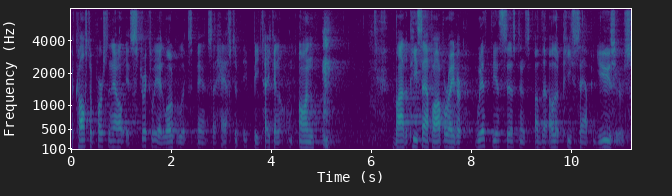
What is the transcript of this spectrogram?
The cost of personnel is strictly a local expense that has to be- taken on on by the PSAP operator with the assistance of the other PSAP users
